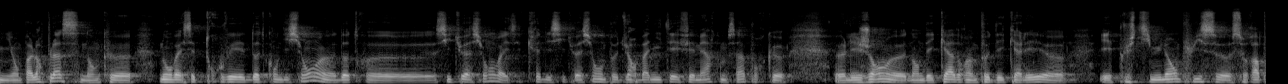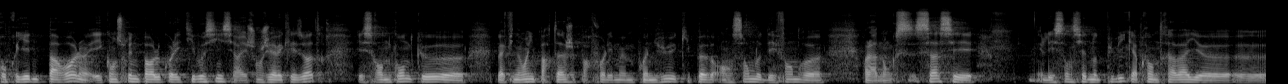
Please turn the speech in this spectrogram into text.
n'y ont, pas leur place. Donc nous, on va essayer de trouver d'autres conditions, d'autres situations. On va essayer de créer des situations un peu d'urbanité éphémère comme ça pour que les gens, dans des cadres un peu décalés et plus stimulants, puissent se rapproprier une parole et construire une parole collective aussi, c'est-à-dire échanger avec les autres et se rendre compte que bah, finalement ils partagent parfois les mêmes points de vue et qu'ils peuvent ensemble défendre. voilà, donc ça c'est l'essentiel de notre public. Après, euh,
